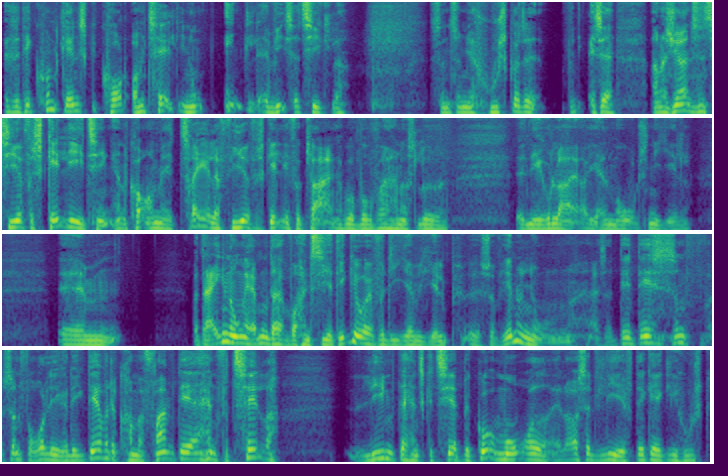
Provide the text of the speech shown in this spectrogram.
Altså, det er kun ganske kort omtalt i nogle enkelte avisartikler, sådan som jeg husker det. Fordi, altså, Anders Jørgensen siger forskellige ting. Han kommer med tre eller fire forskellige forklaringer på, hvorfor han har slået Øh, Nikolaj og Hjalmar Olsen ihjel. Øhm, og der er ikke nogen af dem, der, hvor han siger, det gjorde jeg, fordi jeg vil hjælpe øh, Sovjetunionen. Altså, det, det, sådan, sådan foreligger det ikke. Der, hvor det kommer frem, det er, at han fortæller, lige da han skal til at begå mordet, eller også er det lige efter, det kan jeg ikke lige huske,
